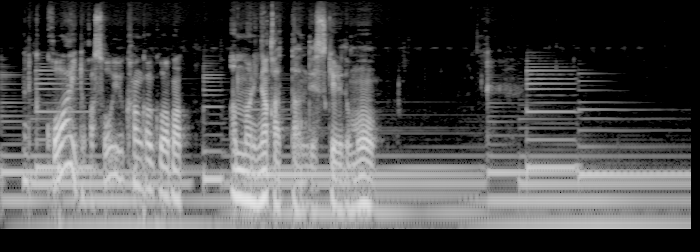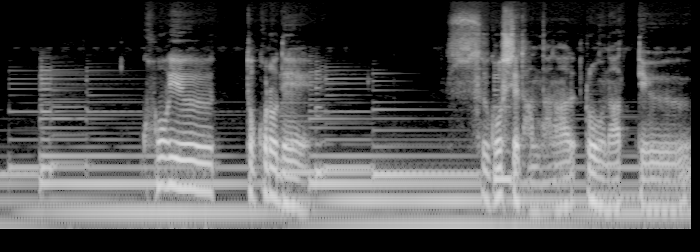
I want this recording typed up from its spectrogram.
何か怖いとかそういう感覚は、ま、あんまりなかったんですけれども、こういうところで過ごしてたんだなろうなっていう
